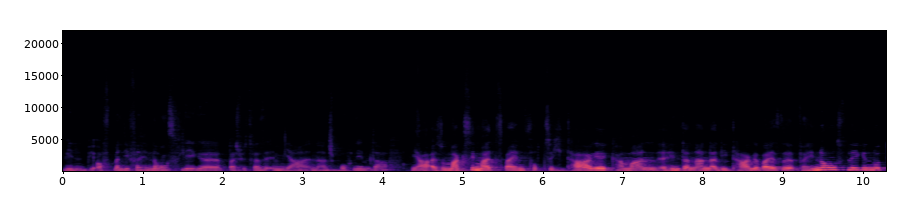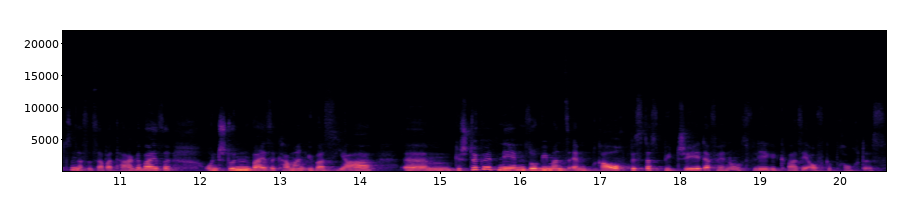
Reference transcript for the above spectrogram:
wie, wie, oft man die Verhinderungspflege beispielsweise im Jahr in Anspruch nehmen darf? Ja, also maximal 42 Tage kann man hintereinander die tageweise Verhinderungspflege nutzen. Das ist aber tageweise. Und stundenweise kann man übers Jahr ähm, gestückelt nehmen, so wie man es braucht, bis das Budget der Verhinderungspflege quasi aufgebraucht ist.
